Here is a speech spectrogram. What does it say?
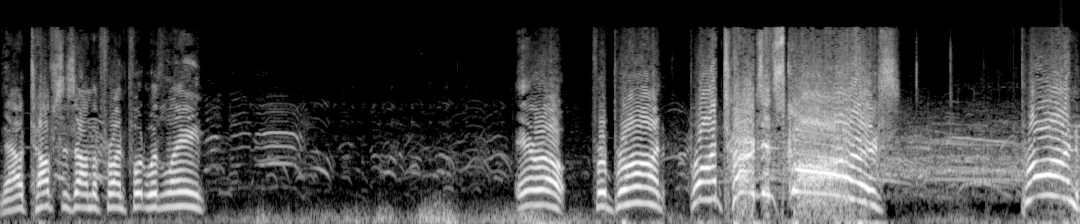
Now Tufts is on the front foot with Lane. Arrow for Braun. Braun turns and scores! Braun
